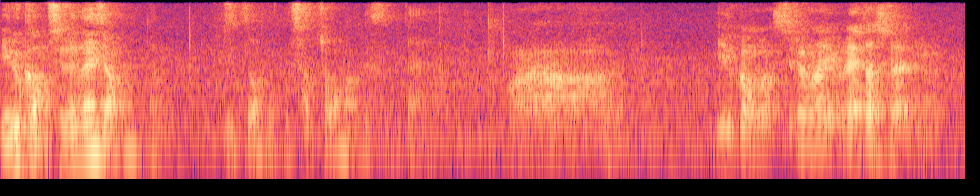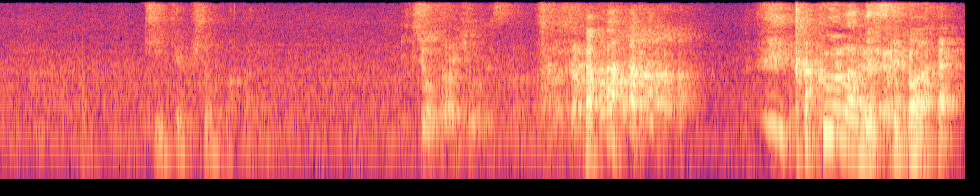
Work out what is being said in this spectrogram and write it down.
いるかもしれないじゃん本当に。実は僕社長なんですみたいな。ああいるかもしれないよね確かに。聞いてる人の中に一応代表ですから。あ 架空なんですけどね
